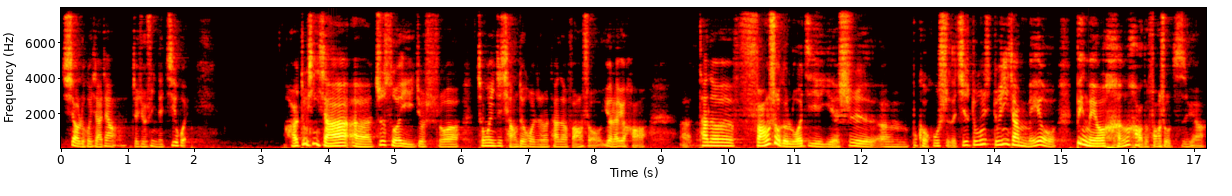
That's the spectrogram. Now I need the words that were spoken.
效率会下降，这就是你的机会。而独行侠呃之所以就是说成为一支强队，或者说他的防守越来越好。呃，他的防守的逻辑也是嗯不可忽视的。其实独独行侠没有，并没有很好的防守资源啊。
